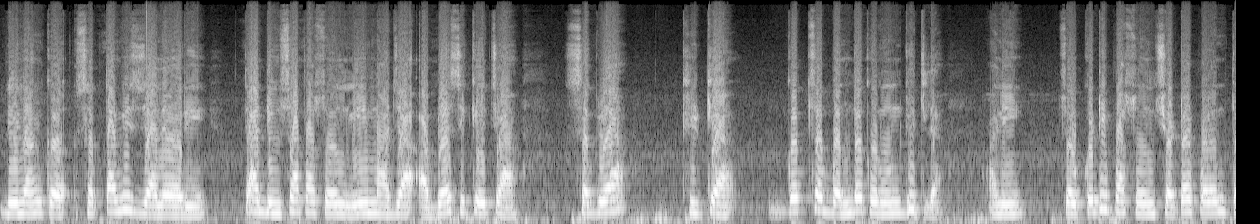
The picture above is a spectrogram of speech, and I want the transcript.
दिनांक सत्तावीस जानेवारी त्या दिवसापासून मी माझ्या अभ्यासिकेच्या सगळ्या खिडक्या गच्च बंद करून घेतल्या आणि चौकटीपासून शटरपर्यंत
